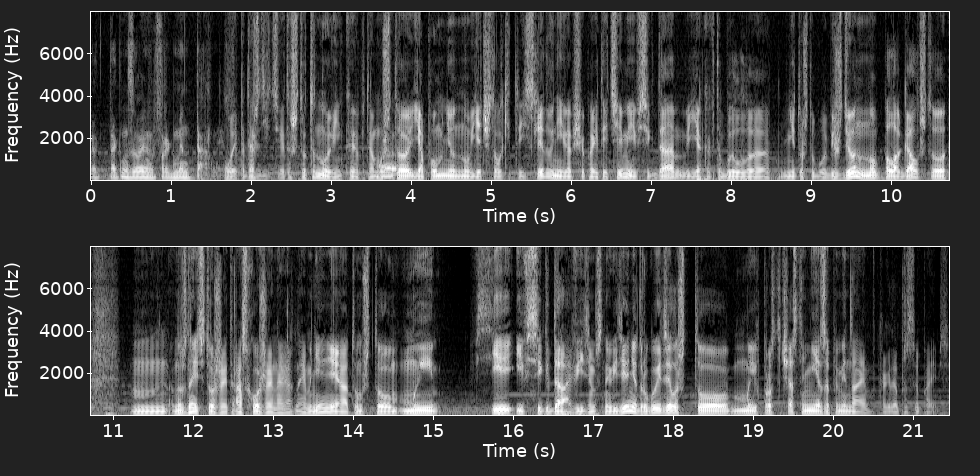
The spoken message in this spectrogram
как так называемый фрагментарный. Ой, подождите, это что-то новенькое, потому а... что я помню, ну, я читал какие-то исследования вообще по этой теме, и всегда я как-то был э, не то чтобы убежден, но полагал, что, ну, знаете, тоже это расхожее, наверное, мнение о том, что мы все и всегда видим сновидения. Другое дело, что мы их просто часто не запоминаем, когда просыпаемся.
